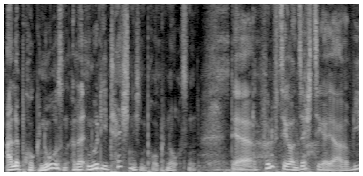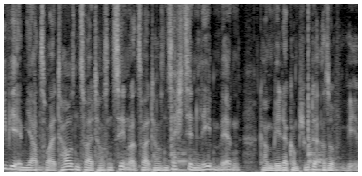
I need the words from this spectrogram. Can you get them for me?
alle Prognosen, alle, nur die technischen Prognosen der 50er und 60er Jahre, wie wir im Jahr 2000, 2010 oder 2016 leben werden, kam weder Computer, also we-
